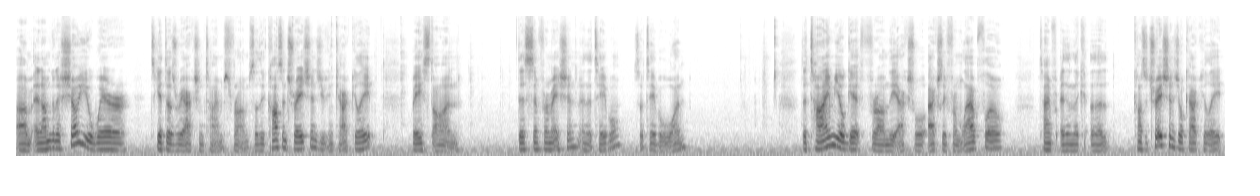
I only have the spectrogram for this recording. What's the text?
Um, and I'm going to show you where to get those reaction times from. So the concentrations you can calculate based on this information in the table, so table 1. The time you'll get from the actual, actually from LabFlow, time for, and then the, the concentrations you'll calculate,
